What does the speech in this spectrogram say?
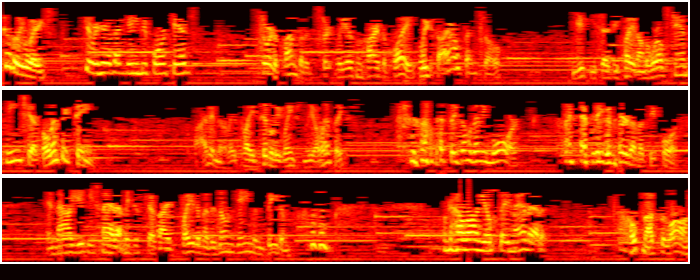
Tiddlywinks. Did you ever hear that game before, kids? Sort of fun, but it certainly isn't hard to play. At least I don't think so. Ukey says he played on the World Championship Olympic team. I didn't know they played Tiddlywinks in the Olympics. I bet they don't anymore. I haven't even heard of it before. And now Ukey's mad at me just because I played him at his own game and beat him. Wonder how long he'll stay mad at it. I hope not so long.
